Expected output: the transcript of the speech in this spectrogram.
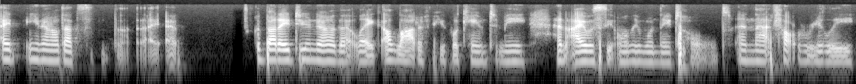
I you know that's I, but I do know that like a lot of people came to me and I was the only one they told. And that felt really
